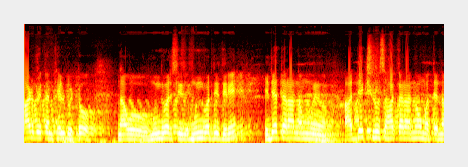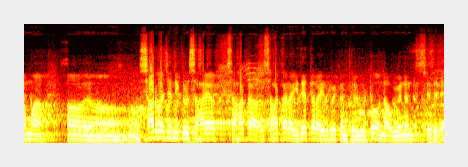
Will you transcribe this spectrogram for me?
ಮಾಡ್ಬೇಕಂತ ಹೇಳ್ಬಿಟ್ಟು ನಾವು ಮುಂದುವರಿಸಿ, ಮುಂದುವರೆದಿದ್ದೀರಿ. ಇದೇ ಥರ ನಮ್ಮ ಅಧ್ಯಕ್ಷರು ಸಹಕಾರನೂ ಮತ್ತು ನಮ್ಮ ಸಾರ್ವಜನಿಕರು ಸಹಾಯ ಸಹಕಾರ ಸಹಕಾರ ಇದೇ ಥರ ಇರಬೇಕಂತ ಹೇಳ್ಬಿಟ್ಟು ನಾವು ವಿನಂತಿಸಿದ್ದೀರಿ ಇದ್ದಾರೆ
